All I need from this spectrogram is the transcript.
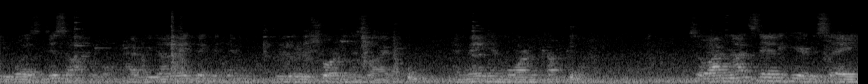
he was disoperable. Had we done anything to him, we would have shortened his life and made him more uncomfortable. So I'm not standing here to say,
